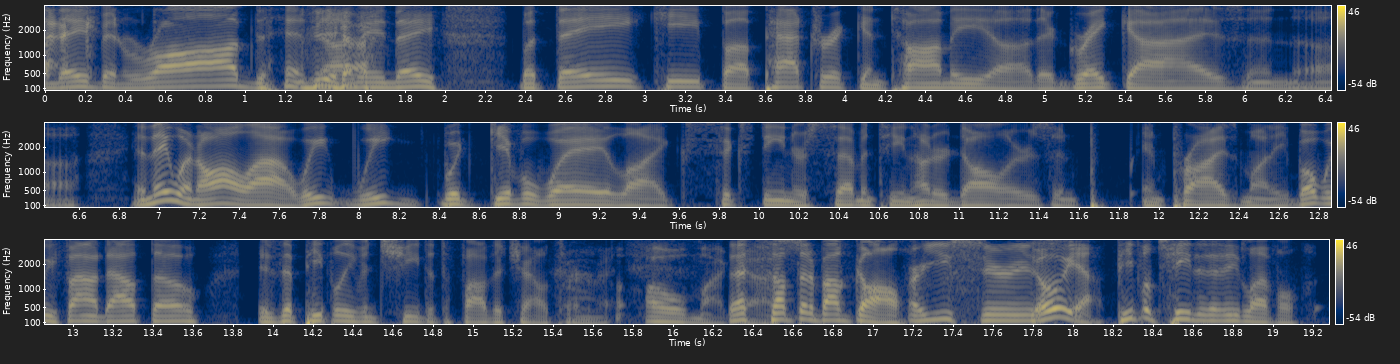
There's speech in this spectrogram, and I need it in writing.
back. they've been robbed, and Yeah. I mean they, but they keep uh, Patrick and Tommy. Uh, they're great guys, and uh, and they went all out. We we would give away like sixteen or seventeen hundred dollars in in prize money. What we found out though is that people even cheat at the father child tournament. Oh my god. That's gosh. something about golf. Are you serious? Oh yeah, people cheat at any level.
